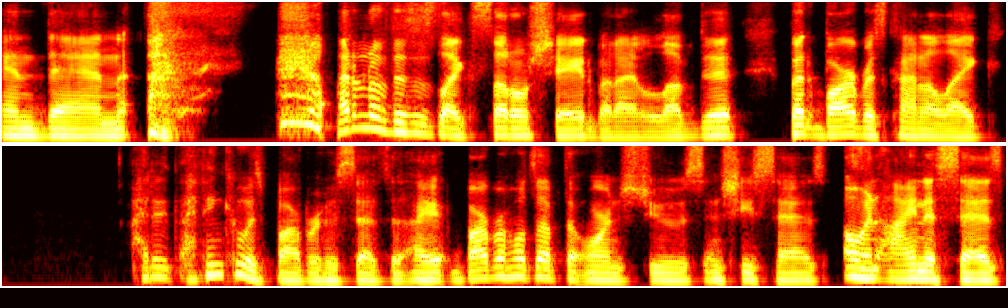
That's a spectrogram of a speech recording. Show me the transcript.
And then I don't know if this is like subtle shade, but I loved it. But Barbara's kind of like, I did. I think it was Barbara who says it. I, Barbara holds up the orange juice and she says, "Oh," and Ina says,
